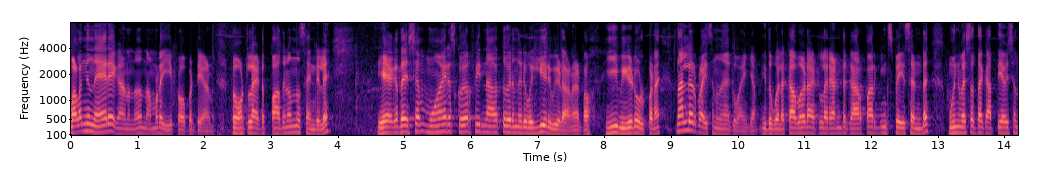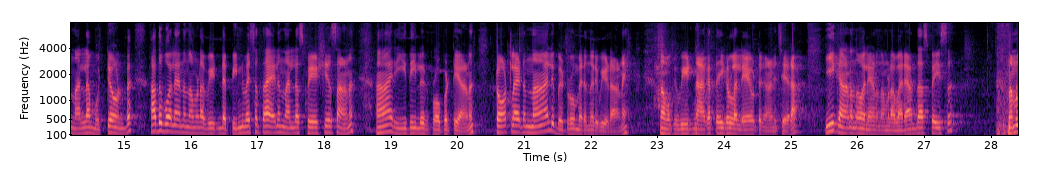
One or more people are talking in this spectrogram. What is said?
വളഞ്ഞ് നേരെ കാണുന്നത് നമ്മുടെ ഈ പ്രോപ്പർട്ടിയാണ്. ടോട്ടലായിട്ട് പതിനൊന്ന് സെന്റിൽ ഏകദേശം മൂവായിരം സ്ക്വയർ ഫീറ്റിനകത്ത് വരുന്ന ഒരു വലിയൊരു വീടാണ് കേട്ടോ. ഈ വീട് ഉൾപ്പെടെ നല്ലൊരു പ്രൈസിന് നിങ്ങൾക്ക് വാങ്ങിക്കാം. ഇതുപോലെ കവേർഡ് ആയിട്ടുള്ള രണ്ട് കാർ പാർക്കിംഗ് സ്പേസ് ഉണ്ട്. മുൻവശത്തൊക്കെ അത്യാവശ്യം നല്ല മുറ്റമുണ്ട്. അതുപോലെ തന്നെ നമ്മുടെ വീടിന്റെ പിൻവശത്തായാലും നല്ല സ്പേഷ്യസ് ആണ്. ആ രീതിയിലൊരു പ്രോപ്പർട്ടിയാണ് ടോട്ടലായിട്ട് നാല് ബെഡ്റൂം വരുന്നൊരു വീടാണ്. നമുക്ക് വീടിനകത്തേക്കുള്ള ലേഔട്ട് കാണിച്ചു തരാം. ഈ കാണുന്ന പോലെയാണ് നമ്മുടെ വരാന്ത സ്പേസ് നമ്മൾ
